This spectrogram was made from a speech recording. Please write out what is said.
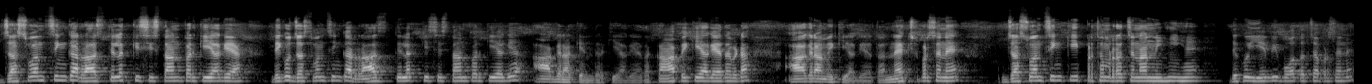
जसवंत सिंह का राज तिलक किस स्थान पर किया गया? देखो, जसवंत सिंह का राज तिलक किस स्थान पर किया गया? आगरा के अंदर किया गया था। कहाँ पे किया गया था बेटा? आगरा में किया गया था। नेक्स्ट प्रश्न है, जसवंत सिंह की प्रथम रचना नहीं है। देखो, ये भी बहुत अच्छा प्रश्न है।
